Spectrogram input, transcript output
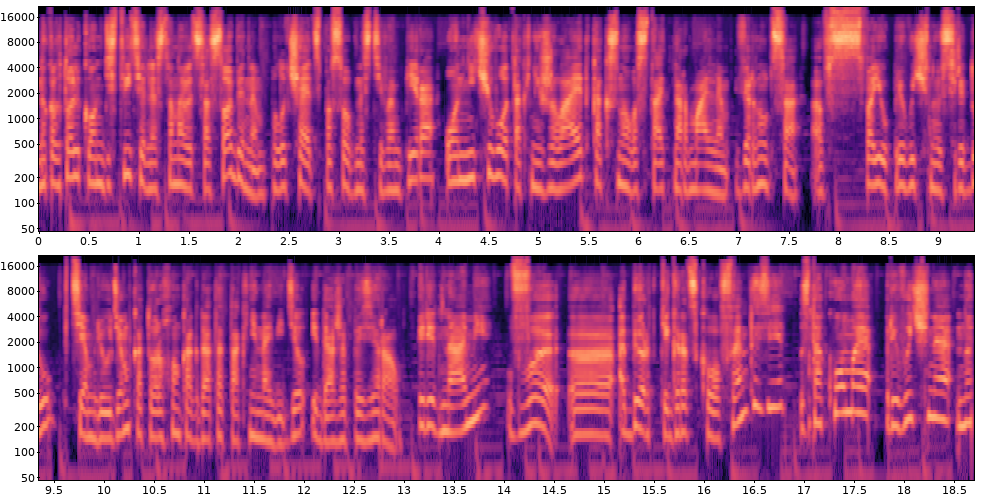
Но как только он действительно становится особенным, получает способности вампира, он ничего так не желает, как снова стать нормальным, вернуться э, в свою привычную среду к тем людям, которых он когда-то так ненавидел и даже презирал. Перед нами в э, обертке городского фэнтези знакомая, привычная, но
